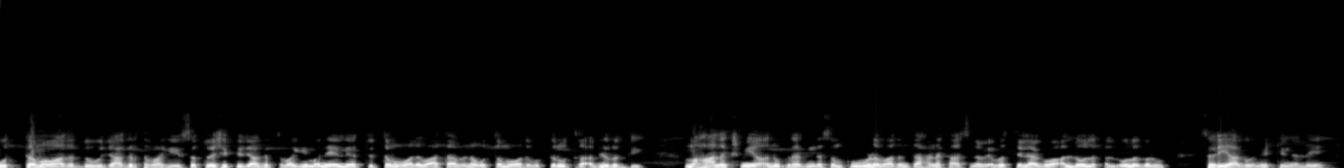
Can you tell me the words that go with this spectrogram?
ಉತ್ತಮವಾದದ್ದು ಜಾಗೃತವಾಗಿ, ಸತ್ವಶಕ್ತಿ ಜಾಗೃತವಾಗಿ ಮನೆಯಲ್ಲಿ ಅತ್ಯುತ್ತಮವಾದ ವಾತಾವರಣ, ಉತ್ತಮವಾದ ಉತ್ತರೋತ್ತರ ಅಭಿವೃದ್ಧಿ, ಮಹಾಲಕ್ಷ್ಮಿಯ ಅನುಗ್ರಹದಿಂದ ಸಂಪೂರ್ಣವಾದಂತಹ ಹಣಕಾಸಿನ ವ್ಯವಸ್ಥೆಯಲ್ಲಿ ಆಗುವ ಅಲ್ಲೋಲ ಕಲ್ಲೋಲಗಳು ಸರಿಯಾಗುವ ನಿಟ್ಟಿನಲ್ಲಿ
